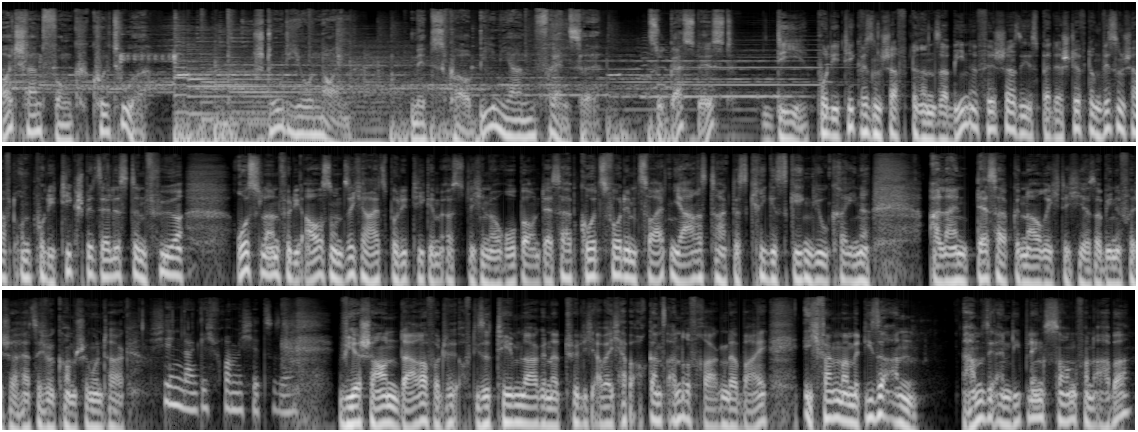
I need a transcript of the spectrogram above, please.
Deutschlandfunk Kultur Studio 9 mit Corbinian Frenzel. Zu Gast ist die Politikwissenschaftlerin Sabine Fischer, sie ist bei der Stiftung Wissenschaft und Politik Spezialistin für Russland, für die Außen- und Sicherheitspolitik im östlichen Europa und deshalb kurz vor dem zweiten Jahrestag des Krieges gegen die Ukraine. Allein deshalb genau richtig hier. Sabine Fischer, herzlich willkommen, schönen guten Tag. Vielen Dank, ich freue mich hier zu sein. Wir schauen darauf, auf diese Themenlage natürlich, aber ich habe auch ganz andere Fragen dabei. Ich fange mal mit dieser an. Haben Sie einen Lieblingssong von ABBA?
